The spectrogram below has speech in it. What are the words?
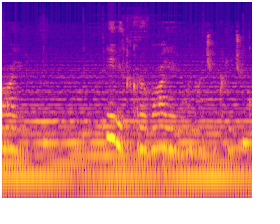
зігріває і відкриває його, наче ключку.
